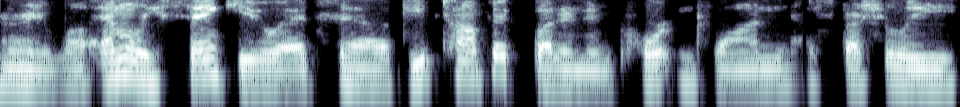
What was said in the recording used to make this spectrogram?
All right. Well, Emily, thank you. It's a deep topic, but an important one, especially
